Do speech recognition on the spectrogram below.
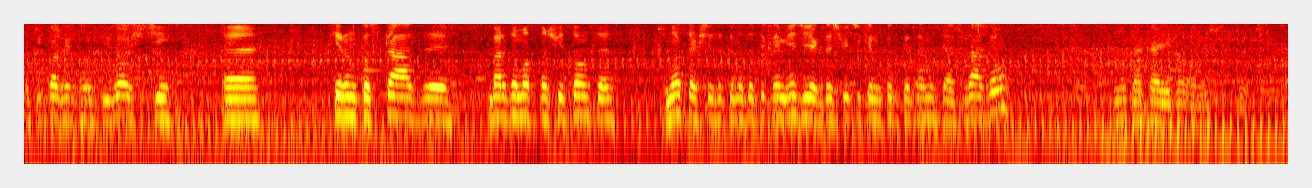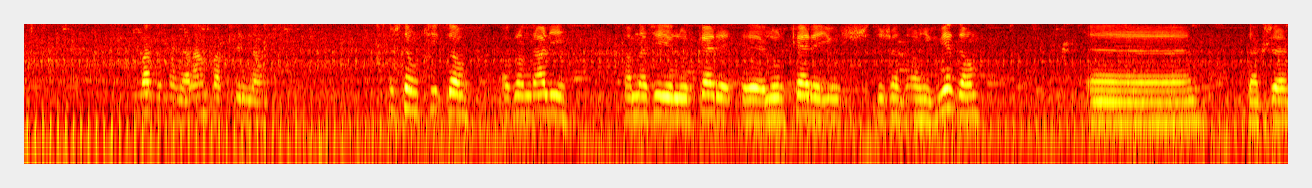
jakiekolwiek wątpliwości. E, kierunkowskazy bardzo mocno świecące. W nocy jak się za tym motocyklem jedzie, jak zaświeci kierunkowskazami, to aż. No taka jego jeszcze. Bardzo fajna lampa tylna. Zresztą ci co oglądali, mam nadzieję lurkery, e, lurkery już coś o, o nich wiedzą. E, także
